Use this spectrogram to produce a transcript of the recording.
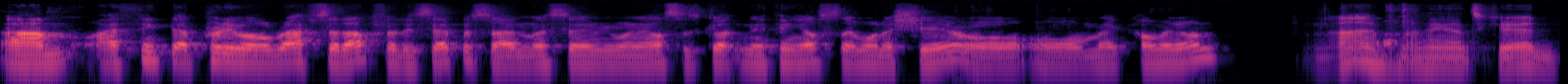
Um, I think that pretty well wraps it up for this episode, unless anyone else has got anything else they want to share or, or make comment on. No, I think that's good.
